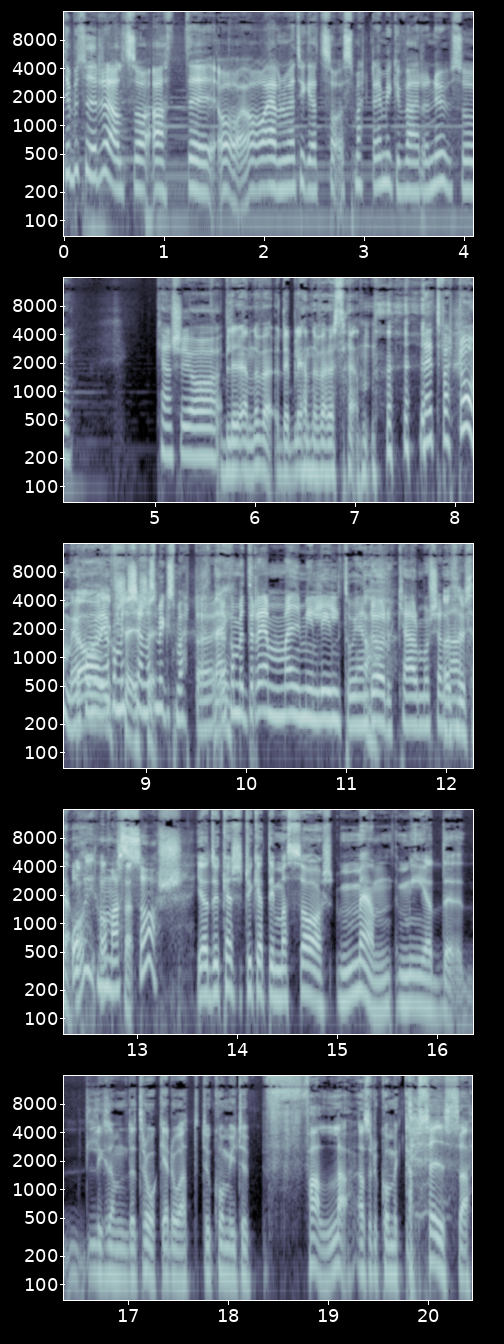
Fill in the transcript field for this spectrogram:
Det betyder alltså att, eh, och, och även om jag tycker att smärta är mycket värre nu så kanske jag... Det blir ännu värre, det blir ännu värre sen. Nej tvärtom, jag Ja, kommer, i jag och kommer inte känna och så mycket smärta. Nej. Jag kommer drämma i min lilltå i en Ah. dörrkarm och känna skulle säga, oj, oj, hoppsan." massage. Ja, du kanske tycker att det är massage, men med liksom det tråkiga då att du kommer ju typ falla, alltså du kommer kapsejsa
